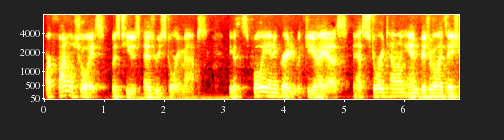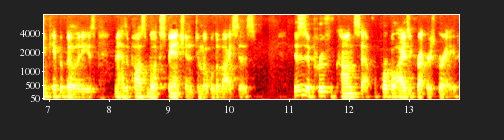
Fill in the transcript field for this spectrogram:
Our final choice was to use Esri Story Maps because it's fully integrated with GIS, it has storytelling and visualization capabilities, and it has a possible expansion to mobile devices. This is a proof of concept for Corporal Isaac Rucker's grave.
